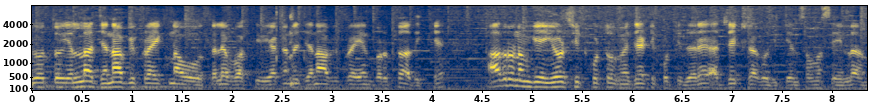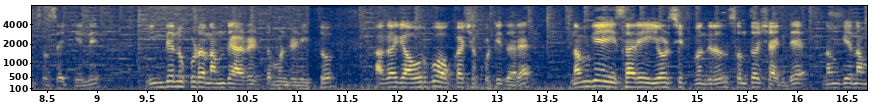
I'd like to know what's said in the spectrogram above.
ಇವತ್ತು ಎಲ್ಲ ಜನಾಭಿಪ್ರಾಯಕ್ಕೆ ನಾವು ತಲೆ ಬಾಗ್ತೀವಿ. ಯಾಕಂದರೆ ಜನ ಅಭಿಪ್ರಾಯ ಏನು ಬರುತ್ತೋ ಅದಕ್ಕೆ. ಆದರೂ ನಮಗೆ ಏಳು ಸೀಟ್ ಕೊಟ್ಟು ಮೆಜಾರಿಟಿ ಕೊಟ್ಟಿದ್ದಾರೆ. ಅಧ್ಯಕ್ಷರಾಗೋದಕ್ಕೆ ಏನು ಸಮಸ್ಯೆ ಇಲ್ಲ ನಮ್ಮ ಸೊಸೈಟಿಯಲ್ಲಿ. ಹಿಂದೆನೂ ಕೂಡ ನಮ್ಮದೇ ಆಡಳಿತ ಮಂಡಳಿ ಇತ್ತು. ಹಾಗಾಗಿ ಅವ್ರಿಗೂ ಅವಕಾಶ ಕೊಟ್ಟಿದ್ದಾರೆ. ನಮಗೆ ಈ ಸಾರಿ ಏಳು ಸೀಟ್ ಬಂದಿರೋದು ಸಂತೋಷ ಆಗಿದೆ. ನಮಗೆ ನಮ್ಮ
